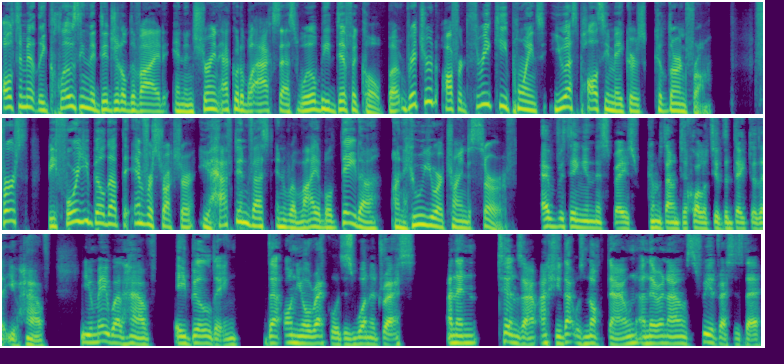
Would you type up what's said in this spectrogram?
Ultimately, closing the digital divide and ensuring equitable access will be difficult, but Richard offered three key points U.S. policymakers could learn from. First, before you build out the infrastructure, you have to invest in reliable data on who you are trying to serve. Everything in this space comes down to quality of the data that you have. You may well have a building that on your records is one address, and then turns out actually that was knocked down and there are now three addresses there.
